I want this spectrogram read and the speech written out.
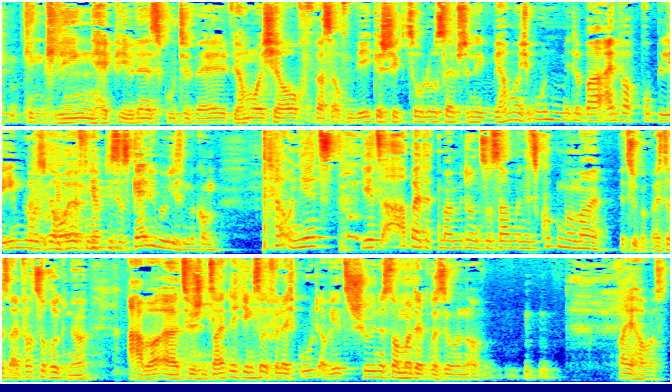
kling kling, Happiness, gute Welt. Wir haben euch ja auch was auf den Weg geschickt, solo selbstständig. Wir haben euch unmittelbar einfach problemlos geholfen. Ihr habt dieses Geld überwiesen bekommen. Tja, und jetzt, jetzt arbeitet mal mit uns zusammen und jetzt gucken wir mal. Jetzt überweist das einfach zurück, ne? Aber äh, zwischenzeitlich ging es euch vielleicht gut, aber jetzt schöne Sommerdepression auf Freihaus.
